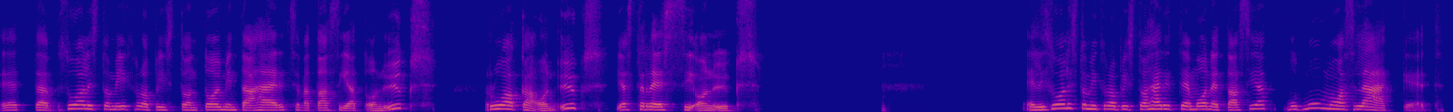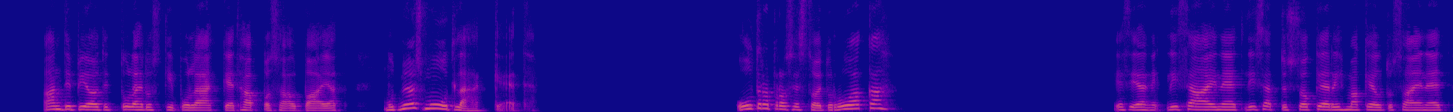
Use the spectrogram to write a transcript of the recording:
että suolistomikropiston toimintaa häiritsevät asiat on yksi, ruoka on yksi ja stressi on yksi. Eli suolistomikrobisto häiritsee monet asiat, mutta muun muassa lääkkeet. Antibiootit, tulehduskipulääkkeet, happosalpaajat, mutta myös muut lääkkeet. Ultraprosessoitu ruoka ja siellä lisäaineet, lisätty sokeri, makeutusaineet,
